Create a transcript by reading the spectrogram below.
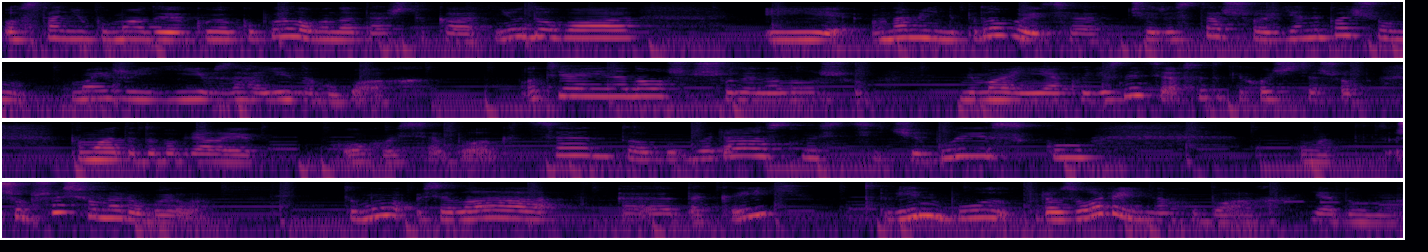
останню помаду, яку я купила, вона теж така нюдова. І вона мені не подобається через те, що я не бачу майже її взагалі на губах. От я її наношу, що не наношу. Немає ніякої різниці, а все-таки хочеться, щоб помада додавала якогось або акценту, або виразності, чи блиску. От, щоб щось вона робила. Тому взяла е, такий Він був прозорий на губах, я думаю.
